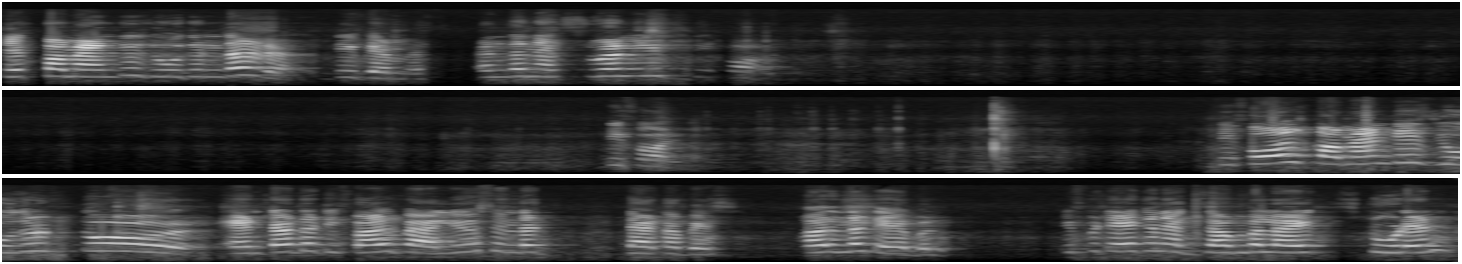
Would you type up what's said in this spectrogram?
check command is used in the DBMS. And the next one is default. Default. Default command is used to enter the default values in the database or in the table. If we take an example like student,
